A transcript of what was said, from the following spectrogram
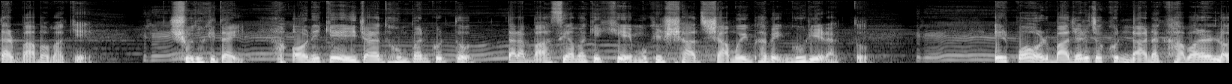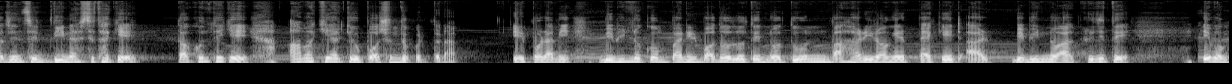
তার বাবা মাকে। শুধু কি তাই? অনেকেই যারা ধূমপান করত তারা বাসে আমাকে খেয়ে মুখের স্বাদ সাময়িকভাবে ঘুরিয়ে রাখত। এরপর বাজারে যখন নানা খাবার আর লজেন্সের দিন আসতে থাকে, তখন থেকে আমাকে আর কেউ পছন্দ করতো না। এরপর আমি বিভিন্ন কোম্পানির বদৌলতে নতুন বাহারি রঙের প্যাকেট আর বিভিন্ন আকৃতিতে এবং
